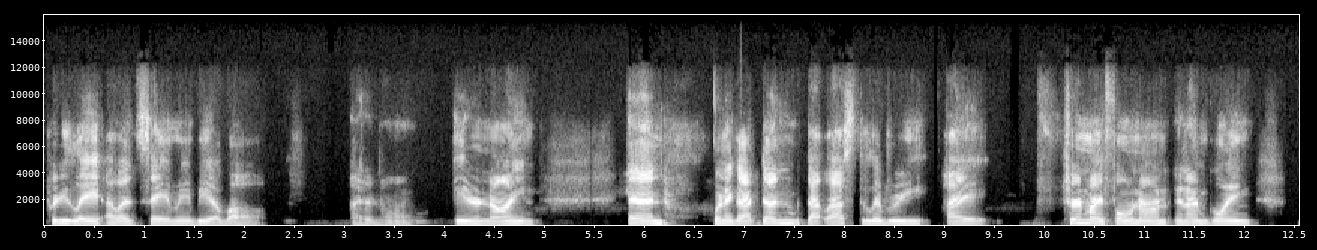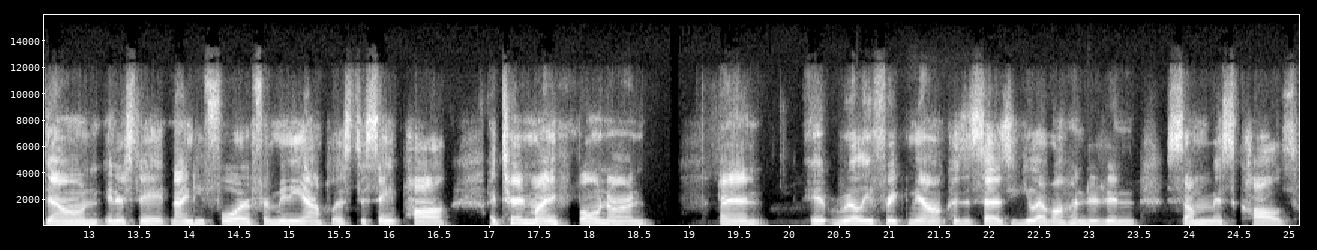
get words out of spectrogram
pretty late. I would say maybe about, I don't know, eight or nine. And when I got done with that last delivery, I turned my phone on and I'm going down Interstate 94 from Minneapolis to St. Paul. I turned my phone on and it really freaked me out because it says you have hundred and some missed calls.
